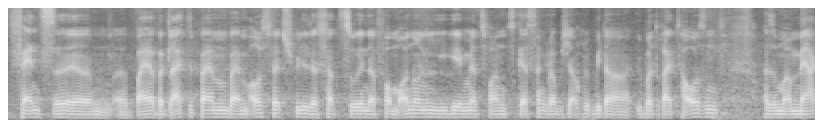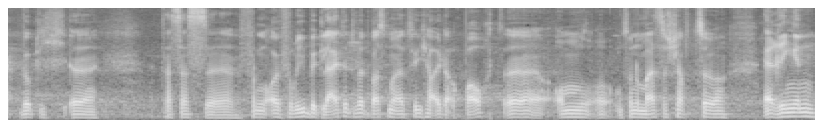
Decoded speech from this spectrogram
Fans äh, Bayer begleitet beim, beim Auswärtsspiel. Das hat es so in der Form auch noch nie gegeben. Jetzt waren es gestern, glaube ich, auch wieder über 3000. Also man merkt wirklich, äh, dass das äh, von Euphorie begleitet wird, was man natürlich halt auch braucht, äh, um, um, so eine Meisterschaft zu erringen.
